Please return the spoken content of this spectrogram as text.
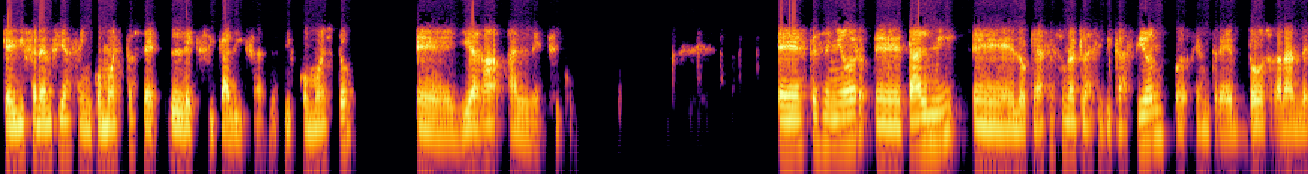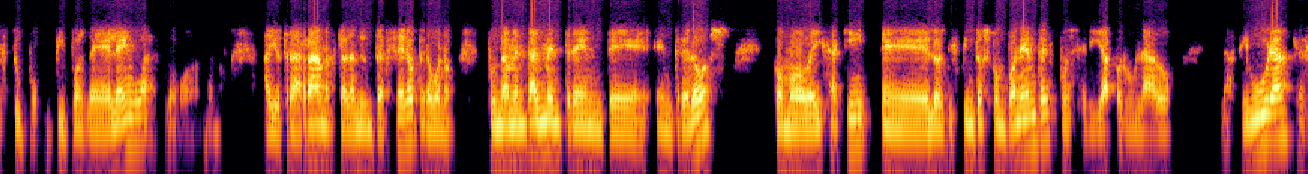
que hay diferencias en cómo esto se lexicaliza, es decir, cómo esto eh, llega al léxico. Este señor eh, Talmi eh, lo que hace es una clasificación pues, entre dos grandes tipos de lenguas, luego hay otras ramas que hablan de un tercero, pero bueno, fundamentalmente entre, entre dos, como veis aquí, los distintos componentes, pues sería por un lado la figura, que es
